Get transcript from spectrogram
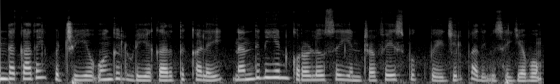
இந்த கதை பற்றிய உங்களுடைய கருத்துக்களை நந்தினியின் குரலோசை என்ற ஃபேஸ்புக் பேஜில் பதிவு செய்யவும்.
